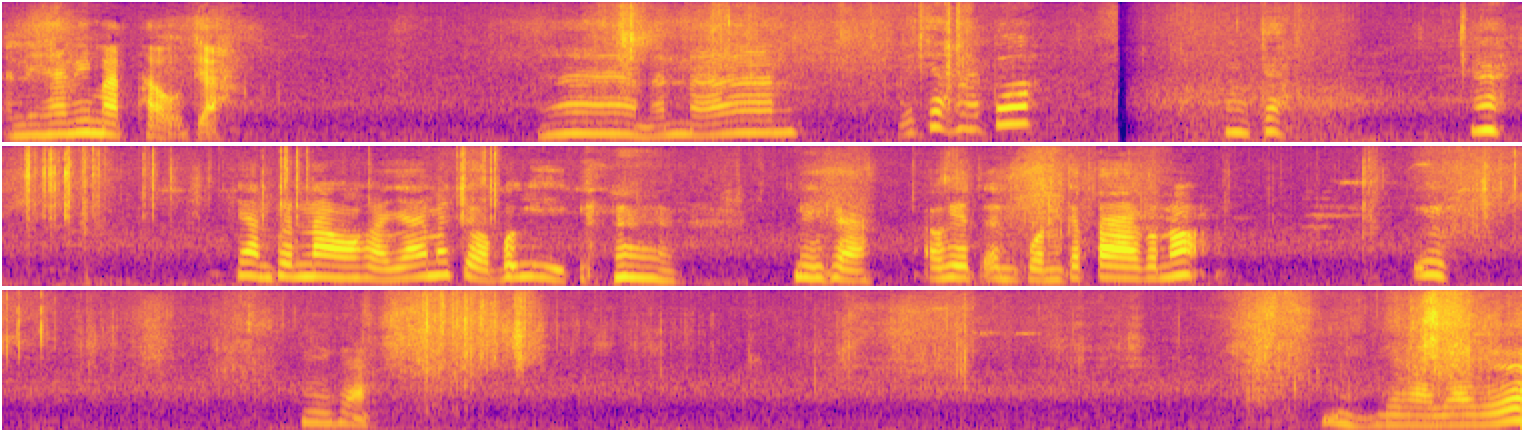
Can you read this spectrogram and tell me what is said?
อันนี้ฮะนี่มัดเถาจ้ะอ่ามันมันเดี๋ยวจะหาตัว จ้ะอะย่านเพิ่นเน่าค่ะ ย้ายมาจอบเบิ่งอีก นี่ค่ะ เอาเห็ดอันขวนกระตาก็เนาะอื้อนี่ค่ะเดี๋ยวหายายเด้อ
